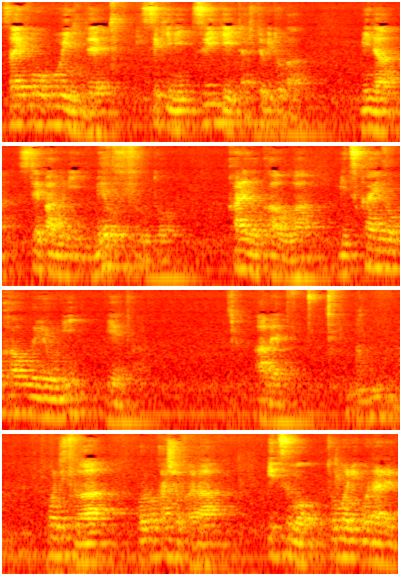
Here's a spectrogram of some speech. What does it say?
最高法院で席についていた人々が皆ステパノに目を注ぐと彼の顔は見つかりの顔のように見えた。アメン。本日はこの箇所からいつも共におられる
